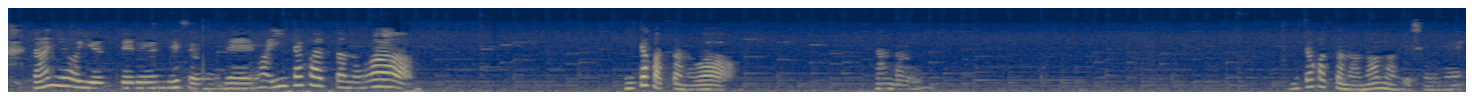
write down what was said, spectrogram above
何を言ってるんでしょうね。まあ言いたかったのは、言いたかったのは、なんだろう。言いたかったのは何なんでしょうね。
